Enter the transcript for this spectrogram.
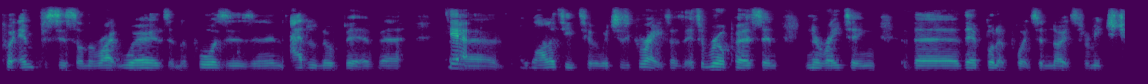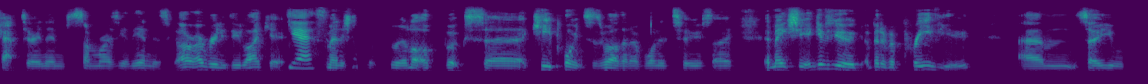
put emphasis on the right words and the pauses, and then add a little bit of uh, yeah. uh, to it, which is great. So it's a real person narrating the their bullet points and notes from each chapter, and then summarizing at the end. It's, I, I really do like it. Yes, managed to get through a lot of books, uh, key points as well that I've wanted to. So it makes you, it gives you a, a bit of a preview, um, so you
